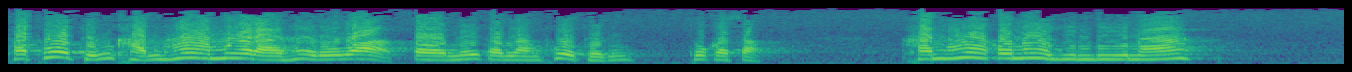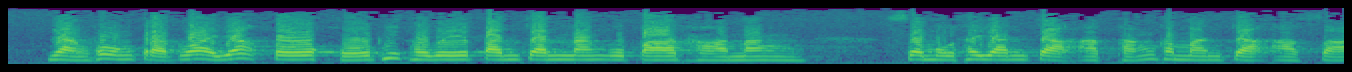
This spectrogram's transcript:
ถ้าพูดถึงขันห้าเมื่อไรให้รู้ว่า ตอนนี้กำลังพูดถึงทุกขสัตว์ขันห้าก็น่ายินดีนะ อย่างพระองค์ตรัสว่ายะโตโขพิทเวปัญจันนังอุปาทานัง สมุทยันจะอัดถังขมันจะอัสา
